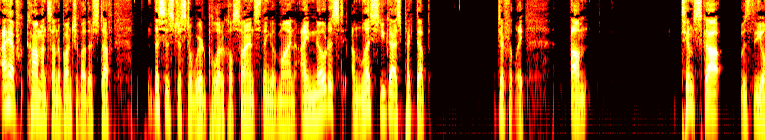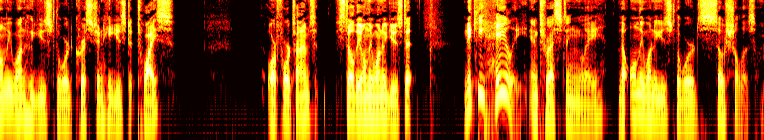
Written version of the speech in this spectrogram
I have comments on a bunch of other stuff. This is just a weird political science thing of mine. I noticed, unless you guys picked up differently, um, Tim Scott was the only one who used the word Christian. He used it twice or four times. Still the only one who used it. Nikki Haley, interestingly, the only one who used the word socialism.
